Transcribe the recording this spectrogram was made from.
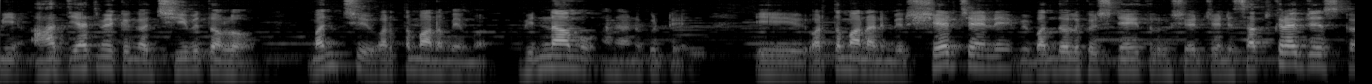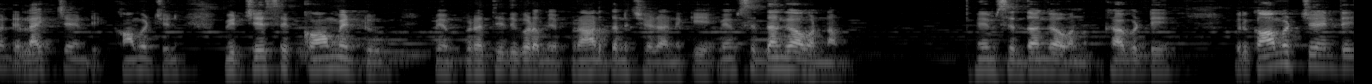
మీ ఆధ్యాత్మికంగా జీవితంలో మంచి వర్తమానం మేము విన్నాము అని అనుకుంటే ఈ వర్తమానాన్ని మీరు షేర్ చేయండి. మీ బంధువులకు స్నేహితులకు షేర్ చేయండి. సబ్స్క్రైబ్ చేసుకోండి లైక్ చేయండి కామెంట్ చేయండి. మీరు చేసే కామెంట్ మేము ప్రతిదీ కూడా మేము ప్రార్థన చేయడానికి మేము సిద్ధంగా ఉన్నాం. మేము సిద్ధంగా ఉన్నాం. కాబట్టి మీరు కామెంట్ చేయండి.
